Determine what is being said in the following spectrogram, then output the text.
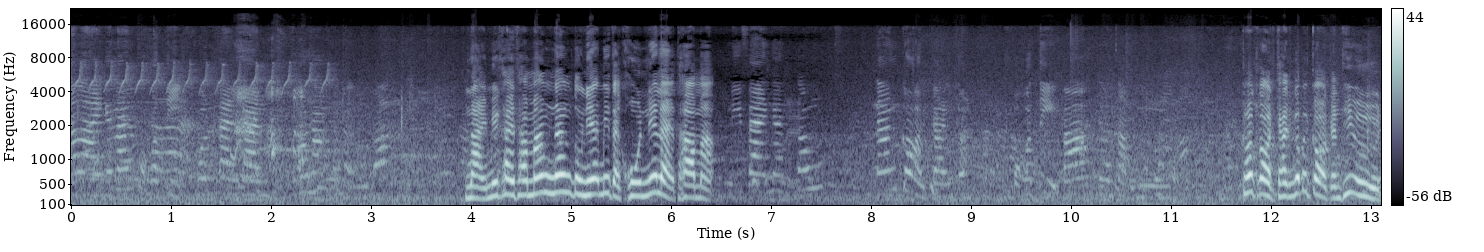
อะไรก็นั่งปกติคนแฟนกันเขานั่งกันแบบนี้ปะไหนมีใครทำมั่งนั่งตรงเนี้ยมีแต่คุณนี่แหละทำอะมีแฟนกันต้องนั่งกอดกันก็ปกติปะเดินจับมือก็กอดกันก็ไปกอดกันที่อื่น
